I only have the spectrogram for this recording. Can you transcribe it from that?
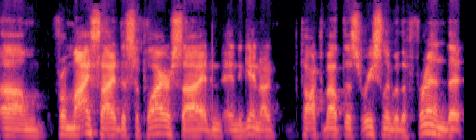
um, from my side the supplier side. And, and again i talked about this recently with a friend that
